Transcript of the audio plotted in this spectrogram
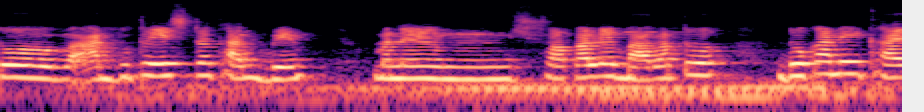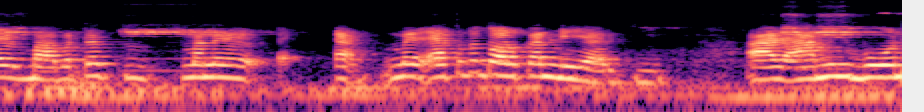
তো আর দুটো এক্সট্রা থাকবে। মানে সকালে বাবা তো দোকানেই খায়, বাবাটা মানে মানে এতটা দরকার নেই আর কি। আর আমি বোন,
